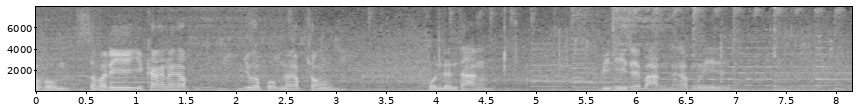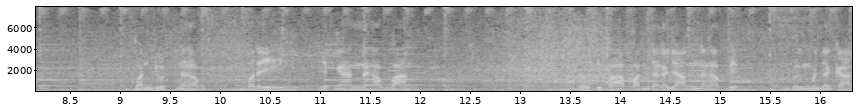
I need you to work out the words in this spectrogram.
ครับผมสวัสดีอีกครั้งนะครับอยู่กับผมนะครับ ช่องคนเดินทางวิถีไทยบ้านนะครับวันนี้ วันหยุดนะครับว่าได้เหตุงานนะครับว่างเดี๋ยวสิพาปั่นจักรยานนะครับเด่นเบิ่งบรรยากาศ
